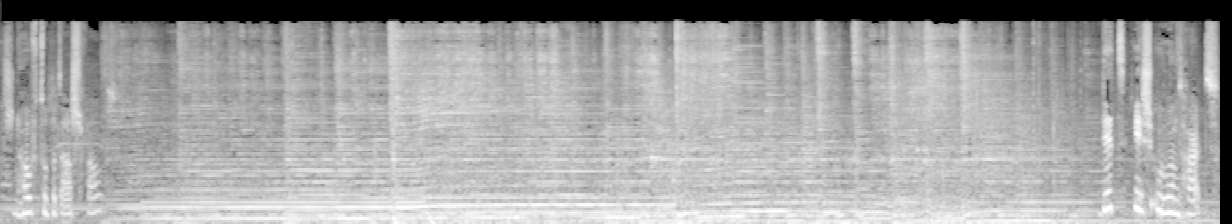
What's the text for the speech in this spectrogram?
zijn hoofd op het asfalt. Dit is Oerend Hart,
